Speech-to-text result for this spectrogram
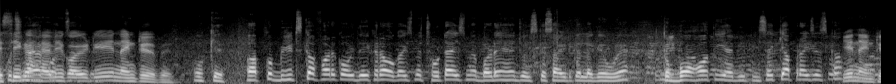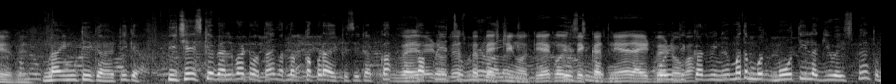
इसी का हैवी क्वालिटी है। नाइन्टी रुपीज़ ओके आपको बीट्स का फ़र्क देख रहा होगा इसमें छोटा है इसमें बड़े हैं जो इसके साइड के लगे हुए हैं तो बहुत ही हैवी पीस है। क्या प्राइस है इसका? ये नाइन्टी रुपीज़ 90 का है ठीक है। पीछे इसके वेलवेट होता है मतलब कपड़ा है किसी टाइप का। ये होती है। है, कोई दिक्कत नहीं है, कोई दिक्कत भी नहीं है। मतलब मोती लगी हुई है इसमें तो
